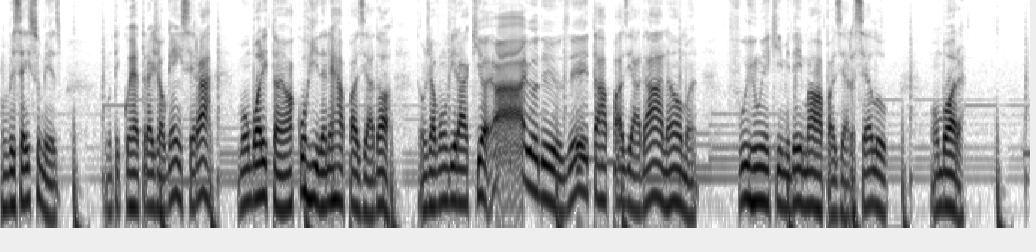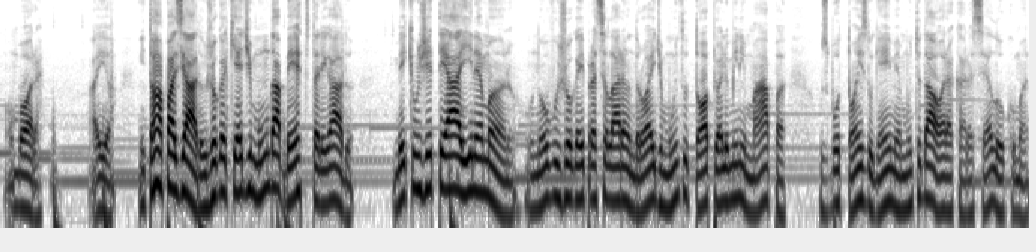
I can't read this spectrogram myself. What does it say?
Vamos ver se é isso mesmo. Vamos ter que correr atrás de alguém, será? Vambora então, é uma corrida, né, rapaziada, ó. Então já vão virar aqui, ó. Ai, meu Deus. Eita, rapaziada. Ah, não, mano. Fui ruim aqui, me dei mal, rapaziada. Cê é louco. Vambora. Vambora. Aí, ó. Então, rapaziada, o jogo aqui é de mundo aberto, tá ligado? Meio que um GTA aí, né, mano? Um novo jogo aí pra celular Android, muito top. Olha o minimapa, os botões do game, é muito da hora, cara. Cê é louco, mano.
